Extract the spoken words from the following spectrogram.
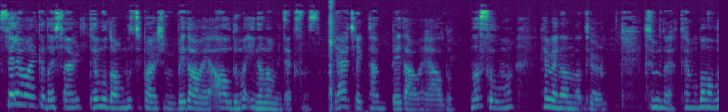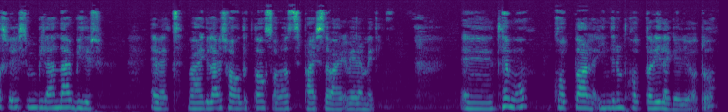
Selam arkadaşlar. Temu'dan bu siparişimi bedavaya aldığıma inanamayacaksınız. Gerçekten bedavaya aldım. Nasıl mı? Hemen anlatıyorum. Şimdi Temu'dan alışverişimi bilenler bilir. Evet, vergiler çaldıktan sonra sipariş de ver- veremedik. Ee, Temu kodlarla, indirim kodlarıyla geliyordu.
